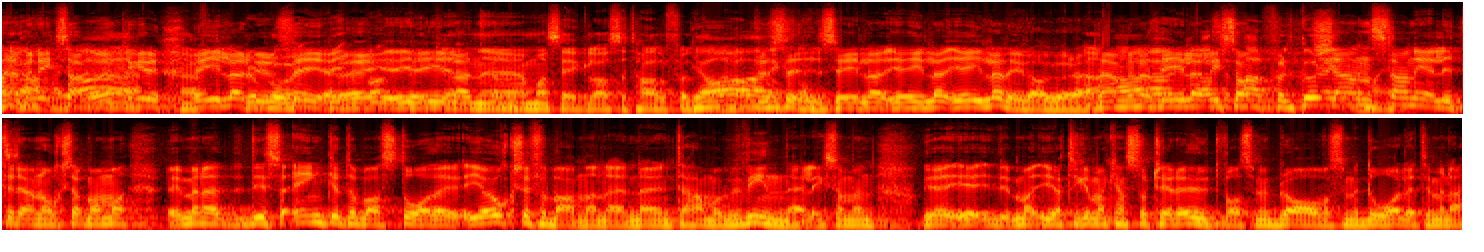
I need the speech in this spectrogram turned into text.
nej, men exakt. Jag, tycker, jag gillar det du säger säger. Jag, jag gillar att, eh, om man säger glaset halvfullt ja, halvfullt. Precis, jag gillar, jag gillar, jag gillar det idag Gurra. Ja, Nej, men att jag gillar liksom, känslan är lite den också. Att man, jag menar, det är så enkelt att bara stå där. Jag är också förbannad när, när inte Hammarby vinner. Liksom. Men jag, jag, jag, tycker man kan sortera ut vad som är bra och vad som är dåligt. Jag menar,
